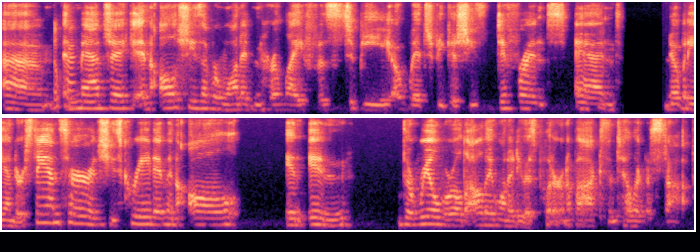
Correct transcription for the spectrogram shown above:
um, Okay. and magic. And all she's ever wanted in her life is to be a witch because she's different and nobody understands her and she's creative and all in, in the real world, all they want to do is put her in a box and tell her to stop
